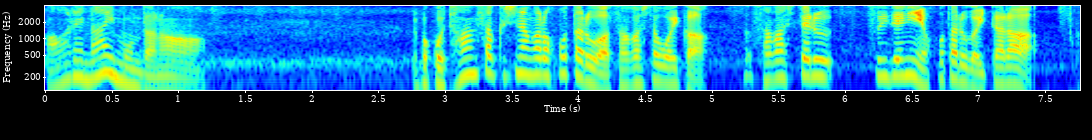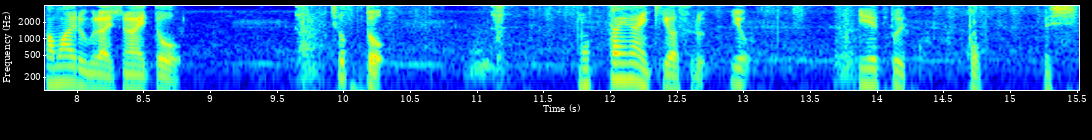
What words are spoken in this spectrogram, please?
あれないもんだなやっぱこれ探索しながらホタルは探した方がいいか。探してるついでにホタルがいたら捕まえるぐらいじゃないと、ちょっともったいない気がする。よ、入れといこう。よし。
